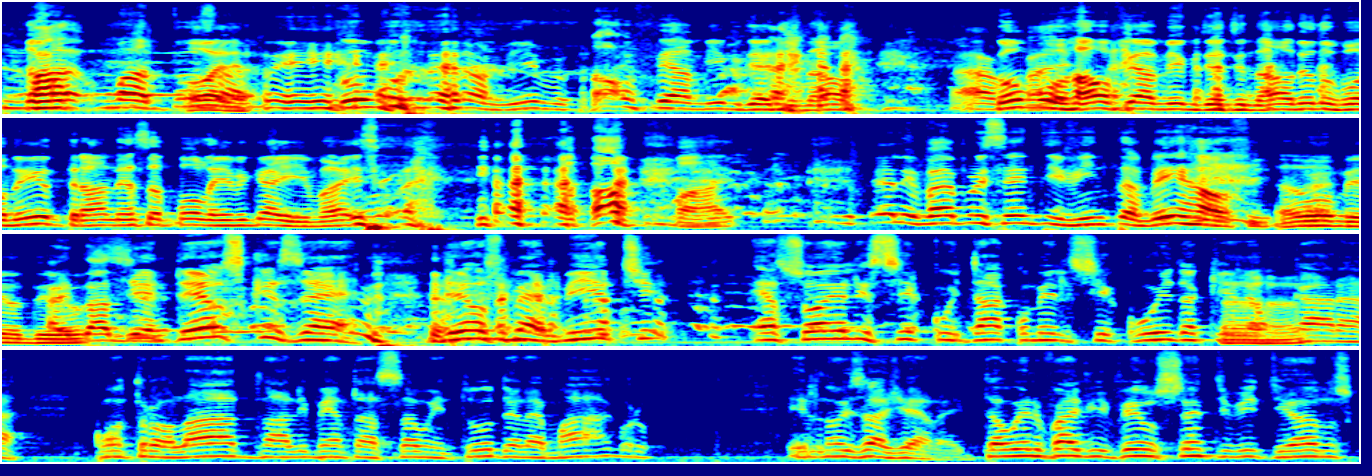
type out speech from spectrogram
Ma Olha, como era vivo. Ralf é amigo de Edinaldo. Como o Ralf é amigo de Edinaldo, eu não vou nem entrar nessa polêmica aí, mas. Rapaz. Ele vai para os 120 também, Ralf? Oh, meu Deus. Se Deus quiser, Deus permite, é só ele se cuidar como ele se cuida, que uhum. ele é um cara controlado na alimentação em tudo, ele é magro ele não exagera. Então ele vai viver os 120 anos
